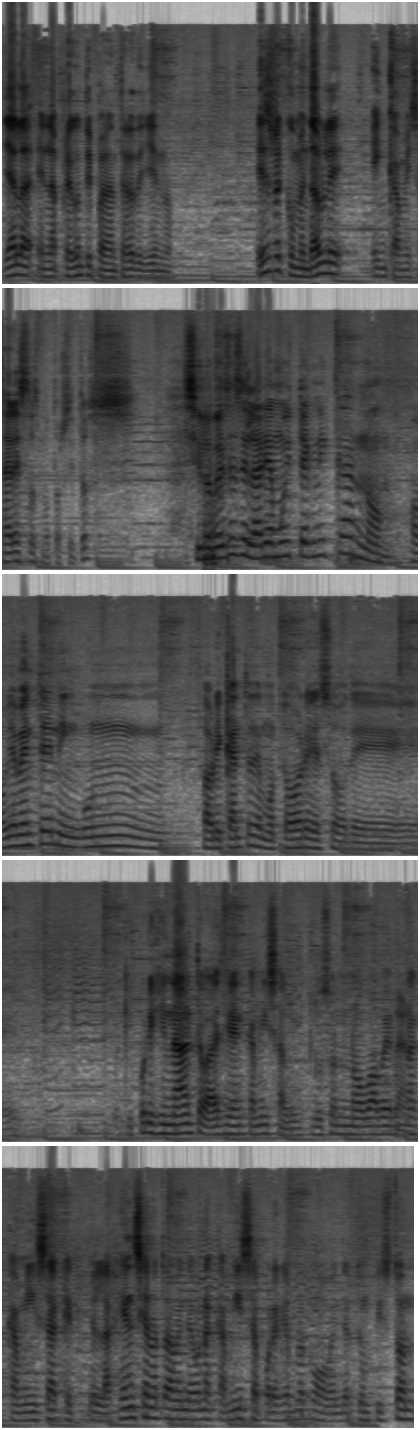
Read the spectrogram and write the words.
ya la- en la pregunta y para entrar de lleno, ¿es recomendable encamisar estos motorcitos? Si lo ves desde el área muy técnica, no. Obviamente ningún fabricante de motores o de equipo original te va a decir en camisa. Incluso no va a haber Claro. una camisa que la agencia no te va a vender una camisa, por ejemplo, como venderte un pistón.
